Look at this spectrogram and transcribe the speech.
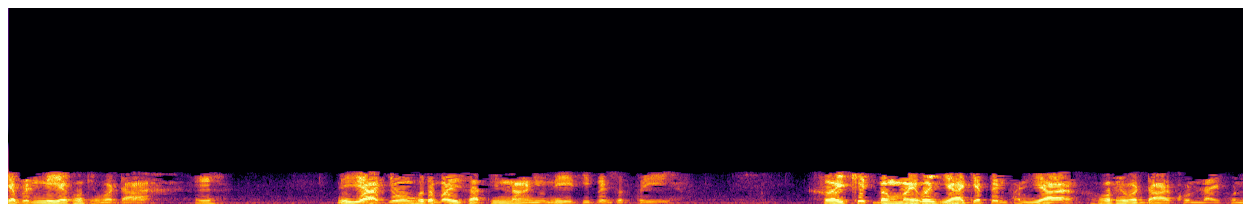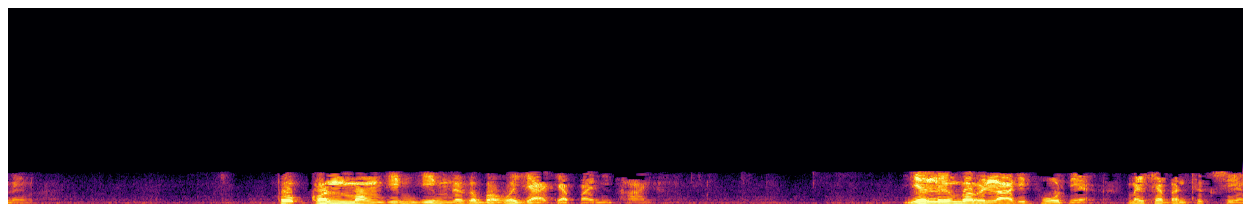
จะเป็นเมียของเทวดา เอ๊ะนี่ญาติโยมพุทธบริษัทที่นั่งอยู่นี่ที่เป็นสตรี เคยคิดบ้างไหมว่าอยากจะเป็นพัญญาของเทวดาคนใดคนหนึ่ง ทุกคนมองยิ้มยิ้มแล้วก็บอกว่าอยากจะไปนิพพานอย่าลืมว่าเวลาที่พูดเนี่ย ไม่ใช่บันทึกเสียง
